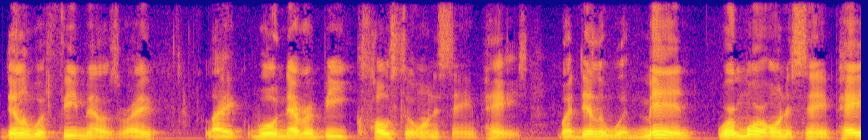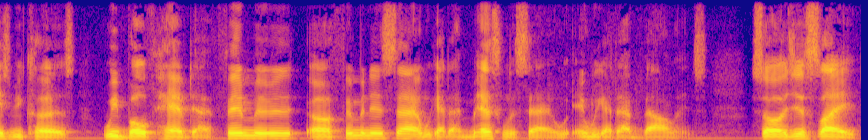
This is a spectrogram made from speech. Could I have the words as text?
dealing with females, right? Like we'll never be close to on the same page. But dealing with men, we're more on the same page because we both have that feminine, uh, feminine side, we got that masculine side, and we got that balance. So it's just like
